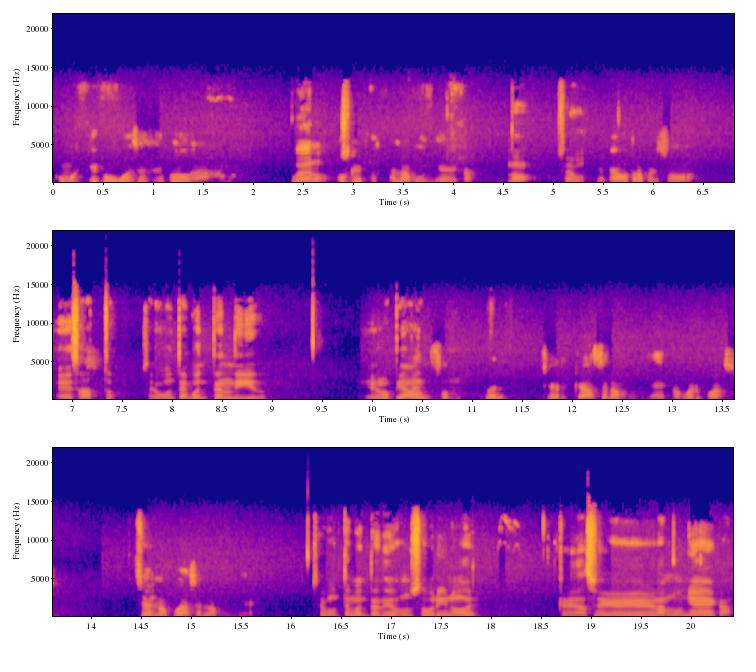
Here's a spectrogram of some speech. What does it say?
¿cómo es que Cobo hace ese programa? Bueno, Porque esto está en la muñeca. no, La según, muñeca es otra persona. exacto, según tengo entendido, eh, Es un obviamente, software que que hace la muñeca o algo así. Si Sí. él no puede hacer la muñeca. según tengo entendido, es un sobrino de él que hace la muñeca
